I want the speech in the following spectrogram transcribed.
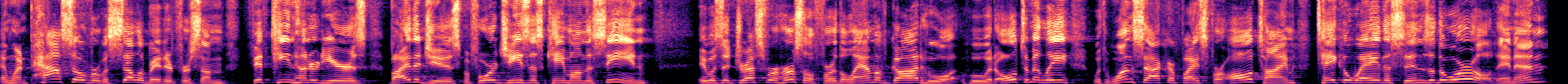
And when Passover was celebrated for some 1500 years by the Jews before Jesus came on the scene, it was a dress rehearsal for the Lamb of God who, who would ultimately, with one sacrifice for all time, take away the sins of the world. Amen?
